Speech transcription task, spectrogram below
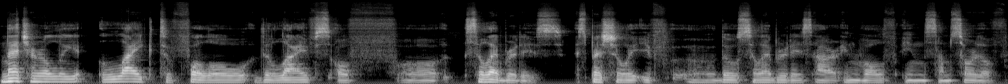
naturally like to follow the lives of uh, celebrities, especially if uh, those celebrities are involved in some sort of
